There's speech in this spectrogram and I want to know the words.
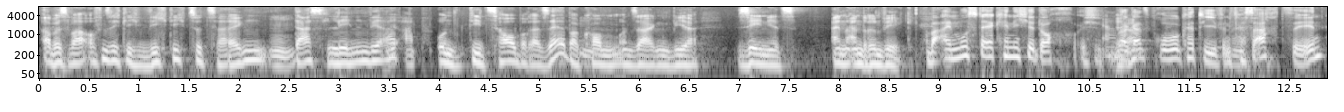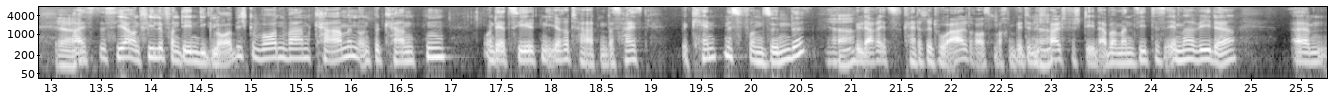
Aber es war offensichtlich wichtig zu zeigen, das lehnen wir ab. ab. Und die Zauberer selber kommen und sagen, wir sehen jetzt einen anderen Weg. Aber ein Muster erkenne ich hier doch. Ich war ganz provokativ. In Vers 18 Ja. heißt es ja, und viele von denen, die gläubig geworden waren, kamen und bekannten und erzählten ihre Taten. Das heißt, Bekenntnis von Sünde, Ja. ich will da jetzt kein Ritual draus machen, bitte nicht Ja. falsch verstehen, aber man sieht es immer wieder. Ähm,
